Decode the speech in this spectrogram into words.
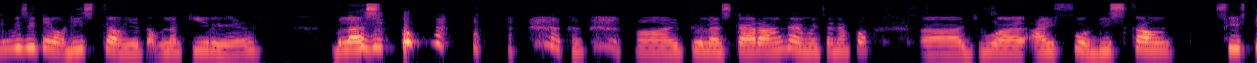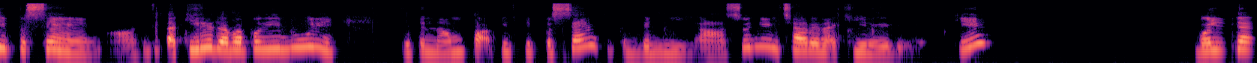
Mesti tengok diskaun je tak pernah kira. Belasah. ha, itulah sekarang kan macam apa uh, jual iPhone diskaun 50%. Ha, kita tak kira dah berapa ribu ni kita nampak 50% kita beli. Ah, so ni cara nak kira dia. Okay. Boleh tak?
